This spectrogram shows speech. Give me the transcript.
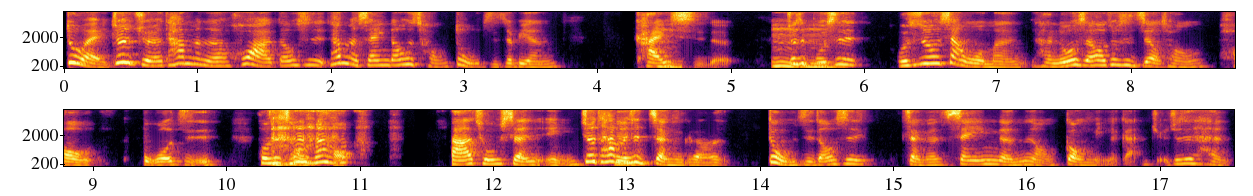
对，就是觉得他们的话都是，他们的声音都是从肚子这边开嗯始的，嗯就是不嗯是不是说像我们很多时候就是只有从喉脖子或是从头 发出声音，就他们是是整个肚子都是整个声音的那种共鸣的感觉，就是很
